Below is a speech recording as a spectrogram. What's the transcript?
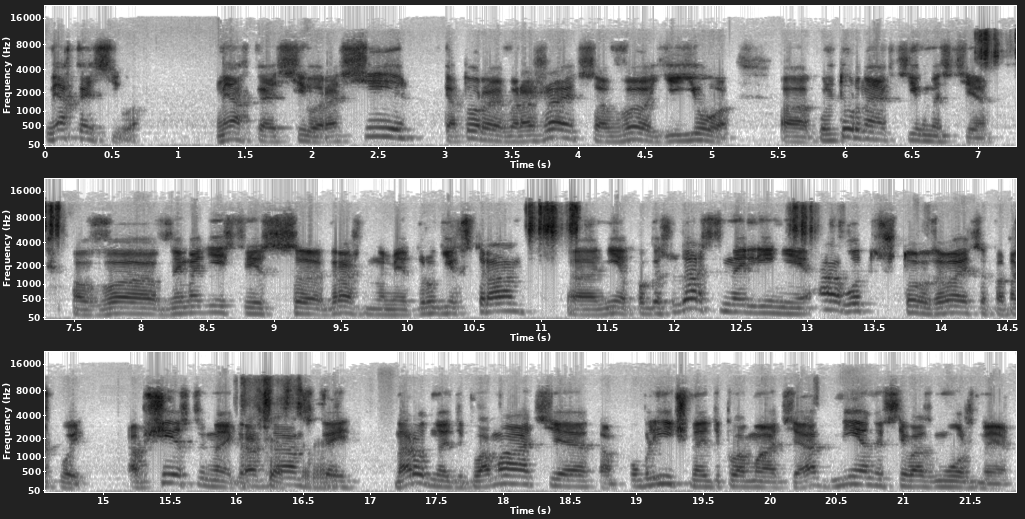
Мягкая сила – мягкая сила России, которая выражается в ее э, культурной активности, в взаимодействии с гражданами других стран, э, не по государственной линии, а вот что называется по такой общественной, гражданской, народная дипломатия, там, публичная дипломатия, обмены всевозможные,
